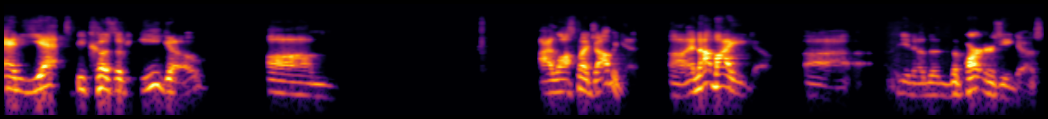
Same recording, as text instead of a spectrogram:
and yet because of ego, um, I lost my job again, uh, and not my ego. Uh, you know, the the partners' egos.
